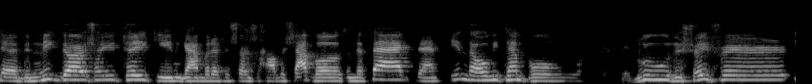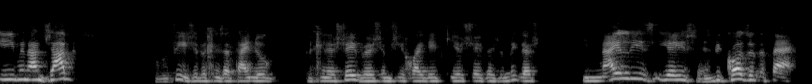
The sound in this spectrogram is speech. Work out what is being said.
Migdash are you taking Shabbos and the fact that in the Holy Temple they blew the shofar even on Shabbat. Because of the fact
